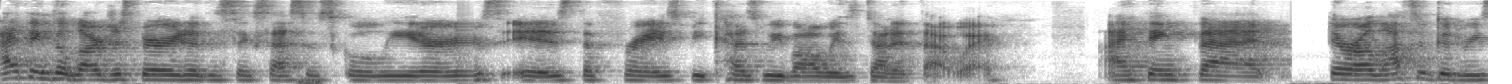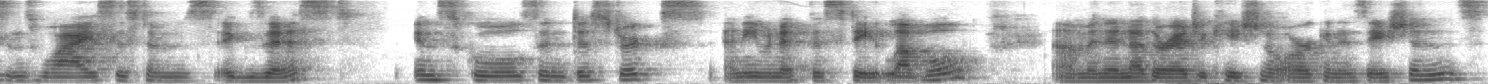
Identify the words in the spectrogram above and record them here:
I think the largest barrier to the success of school leaders is the phrase, because we've always done it that way. I think that there are lots of good reasons why systems exist in schools and districts, and even at the state level um, and in other educational organizations.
